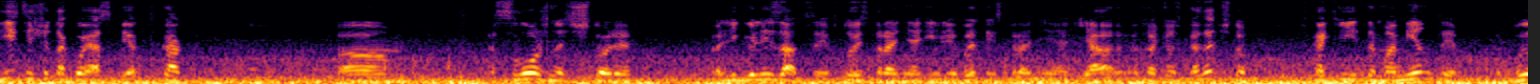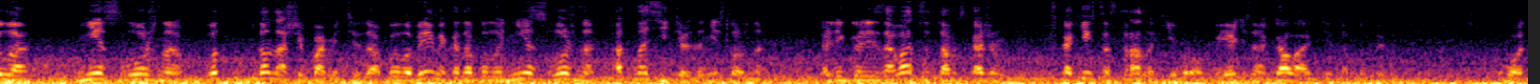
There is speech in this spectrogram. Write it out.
есть еще такой аспект, как э, сложность, что ли, легализации в той стране или в этой стране. Я хочу сказать, что в какие-то моменты было несложно, вот на нашей памяти, да, было время, когда было несложно, относительно несложно легализоваться, там, скажем, в каких-то странах Европы, я не знаю, Голландии, там, например. Вот.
